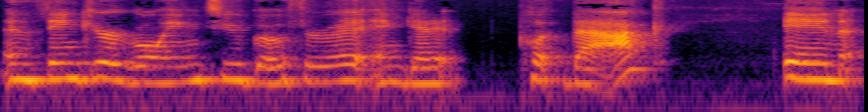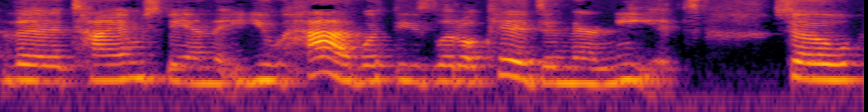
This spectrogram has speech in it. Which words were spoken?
and think you're going to go through it and get it put back in the time span that you have with these little kids and their needs. So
